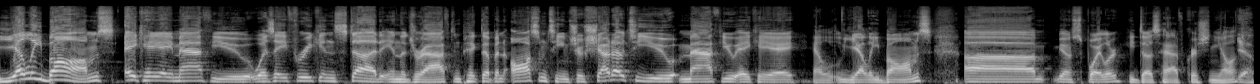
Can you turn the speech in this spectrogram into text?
Yelly Bombs, aka Matthew, was a freaking stud in the draft and picked up an awesome team. So shout out to you, Matthew, aka Yelly Bombs. Um, you know, spoiler, he does have Christian Yelich. Yeah.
